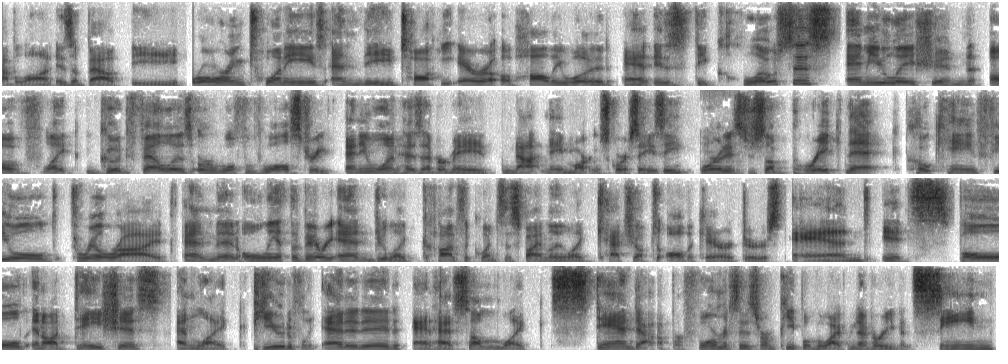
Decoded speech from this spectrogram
Babylon is about the roaring 20s and the talkie era of Hollywood and is the closest emulation of like Goodfellas or Wolf of Wall Street anyone has ever made, not named Martin Scorsese, where it is just a breakneck, cocaine fueled thrill ride. And then only at the very end do like consequences finally finally like catch up to all the characters. And it's bold and audacious and like beautifully edited and has some like standout performances from people who I've never even seen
